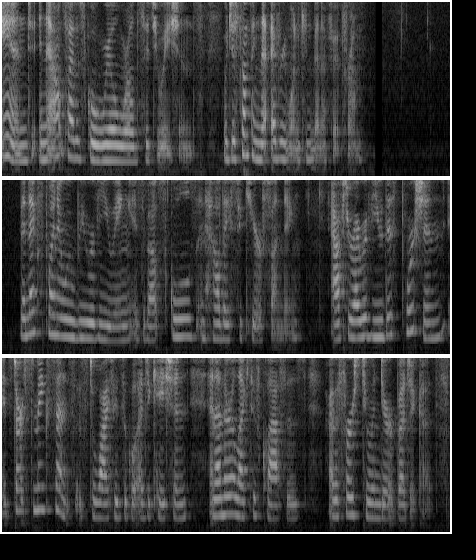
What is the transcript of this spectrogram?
and in outside of school real world situations, which is something that everyone can benefit from. The next point I will be reviewing is about schools and how they secure funding. After I review this portion, it starts to make sense as to why physical education and other elective classes are the first to endure budget cuts.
